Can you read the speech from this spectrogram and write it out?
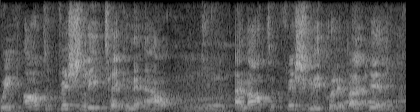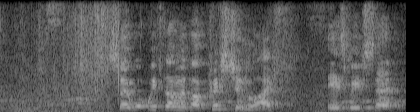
We've artificially taken it out and artificially put it back in. So, what we've done with our Christian life is we've said,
